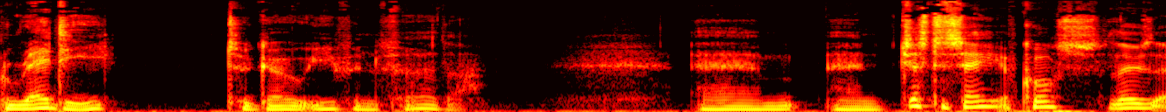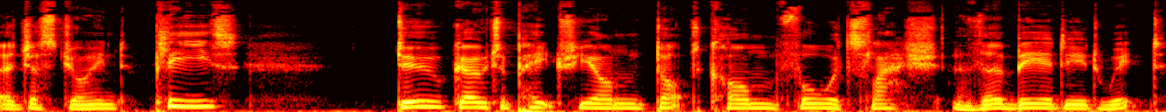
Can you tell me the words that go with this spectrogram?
ready to go even further. Um, and just to say, of course, those that are just joined, please do go to patreon.com forward slash the bearded wit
